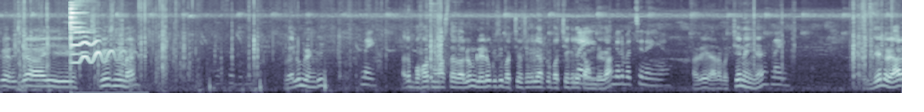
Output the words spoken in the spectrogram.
कर जाई। एक्सक्यूज मी मैम वैल्यूम लेंगी? नहीं। अरे बहुत मस्त है वैल्यूम ले लो किसी बच्चे बच्चे के लिए आपके बच्चे के लिए काम देगा। मेरे बच्चे नहीं है। अरे यार बच्चे नहीं है? नहीं। ले लो यार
